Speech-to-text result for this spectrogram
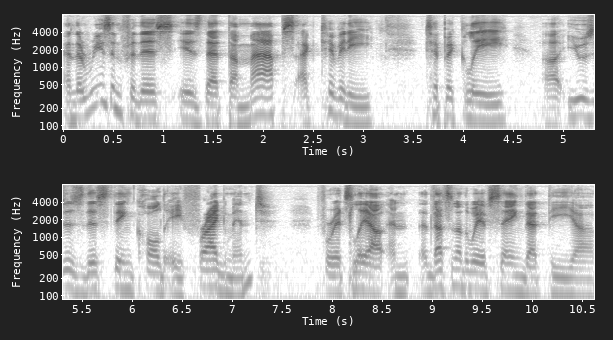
And the reason for this is that the maps activity typically uh, uses this thing called a fragment for its layout, and that's another way of saying that the uh,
